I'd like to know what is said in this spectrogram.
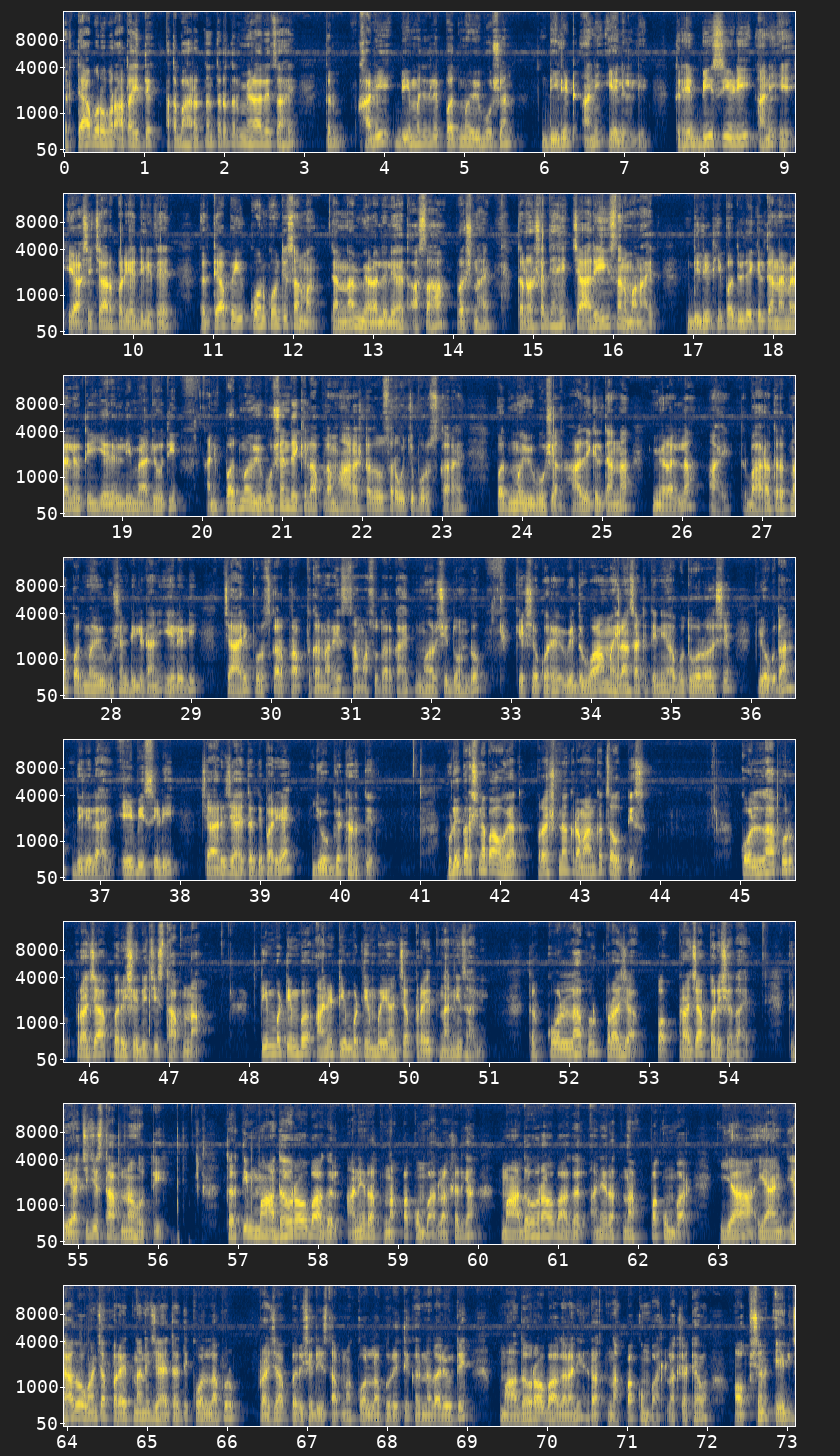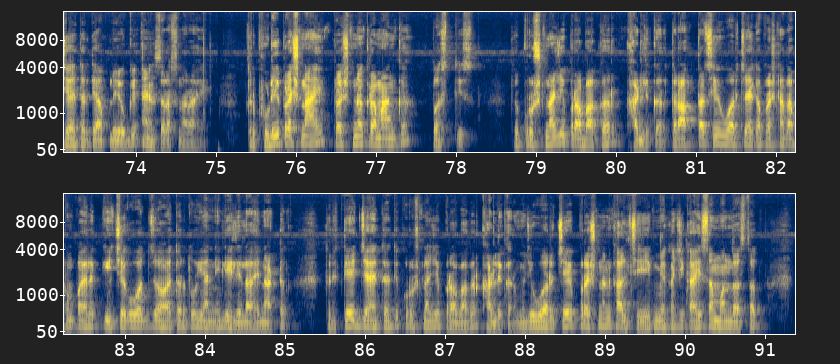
तर त्याबरोबर आता इथे आता भारतनंतर तर मिळालेच आहे. तर खाली बीमध्ये दिले पद्मविभूषण डिलीट आणि एल एल डी तर हे बी सी डी आणि ए हे असे चार पर्याय दिलेले आहेत. तर त्यापैकी कोणकोणते सन्मान त्यांना मिळालेले आहेत असा हा प्रश्न आहे. तर लक्षात घ्या हे चारही सन्मान आहेत. डिलीट ही पदवी देखील त्यांना मिळाली होती एल एल डी मिळाली होती. आणि पद्मविभूषण देखील आपला महाराष्ट्राचा जो सर्वोच्च पुरस्कार आहे पद्मविभूषण हा देखील त्यांना मिळालेला आहे. तर भारतरत्न पद्मविभूषण डिलीट आणि एल एल डी चारही पुरस्कार प्राप्त करणारे हे समाजसुधारक आहेत. महर्षी धोंडो केशव कोरे विधवा महिलांसाठी त्यांनी अभूतपूर्व असे योगदान दिलेले आहे. ए बी सी डी चारही जे आहेत तर ते पर्याय योग्य ठरतील. पुढील प्रश्न पाहूयात. प्रश्न क्रमांक चौतीस. कोल्हापूर प्रजा परिषदेची स्थापना. टिंबटिंब आणि टिंबटिंब यांच्या प्रयत्नांनी झाली. तर कोल्हापूर प्रजा प प्रजा परिषद आहे. तर याची जी स्थापना होती तर ती माधवराव बागल आणि रत्नाप्पा कुंभार. लक्षात घ्या माधवराव बागल आणि रत्नाप्पा कुंभार या या ह्या दोघांच्या प्रयत्नाने जे आहे तर ती कोल्हापूर प्रजा परिषदेची स्थापना कोल्हापूर येथे करण्यात आली होती. माधवराव बागल आणि रत्नाप्पा कुंभार. लक्षात ठेवा ऑप्शन एक जे आहे तर ते आपलं योग्य ॲन्सर असणार आहे. तर पुढील प्रश्न आहे प्रश्न क्रमांक पस्तीस. तर कृष्णाजी प्रभाकर खाडीलकर. तर आत्ताच हे वरच्या एका प्रश्नात आपण पाहिलं कीचकवध जो आहे तर तो यांनी लिहिलेला आहे नाटक. तर तेच जे आहे तर ते कृष्णाजी प्रभाकर खाडीलकर. म्हणजे वरचे प्रश्न आणि खालचे एकमेकाचे काही संबंध असतात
